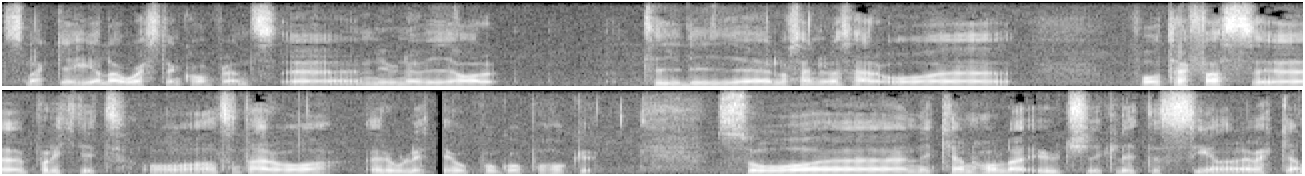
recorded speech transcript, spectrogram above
snacka hela Western Conference eh, nu när vi har tid i eh, Los Angeles här och eh, få träffas eh, på riktigt och allt sånt här och roligt ihop och gå på hockey. Så eh, ni kan hålla utkik lite senare i veckan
